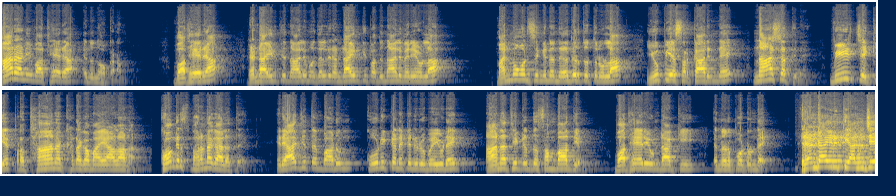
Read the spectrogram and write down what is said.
ആരാണ് ഈ വധേര എന്ന് നോക്കണം. വധേര രണ്ടായിരത്തി നാല് മുതൽ രണ്ടായിരത്തി പതിനാല് വരെയുള്ള മൻമോഹൻ സിംഗിന്റെ നേതൃത്വത്തിലുള്ള യു പി എ സർക്കാരിന്റെ നാശത്തിന് വീഴ്ചയ്ക്ക് പ്രധാന ഘടകമായ ആളാണ്. കോൺഗ്രസ് ഭരണകാലത്ത് രാജ്യത്തെമ്പാടും കോടിക്കണക്കിന് രൂപയുടെ അനധികൃത സമ്പാദ്യം വധേരയുണ്ടാക്കി എന്ന റിപ്പോർട്ടുണ്ട്. രണ്ടായിരത്തി അഞ്ച്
